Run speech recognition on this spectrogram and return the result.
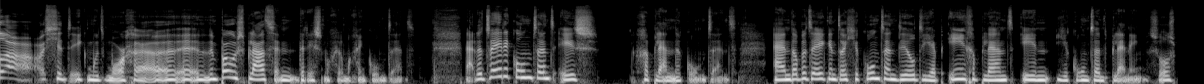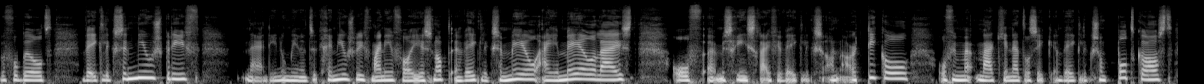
Oh, shit, ik moet morgen uh, een post plaatsen en er is nog helemaal geen content. Nou, de tweede content is geplande content. En dat betekent dat je content deelt die je hebt ingepland in je contentplanning. Zoals bijvoorbeeld wekelijkse nieuwsbrief. Nou, die noem je natuurlijk geen nieuwsbrief, maar in ieder geval je snapt een wekelijkse mail aan je maillijst. Of uh, misschien schrijf je wekelijks een artikel. Of je maak je net als ik een wekelijks een podcast.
